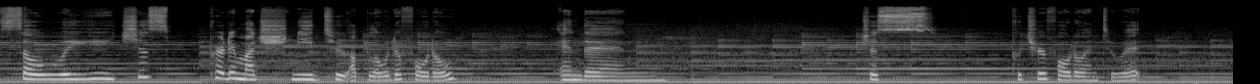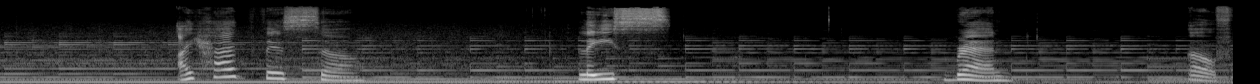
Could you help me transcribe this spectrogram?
So we just pretty much need to upload a photo and then just put your photo into it I had this um, Lays brand of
